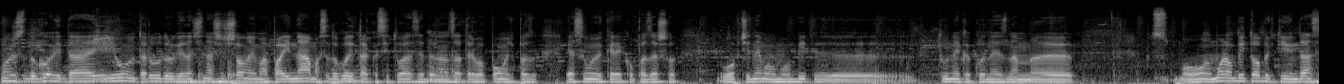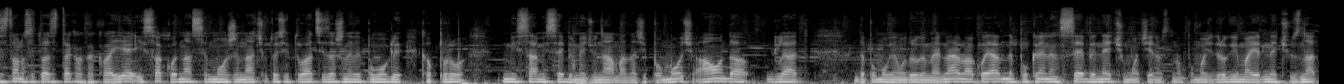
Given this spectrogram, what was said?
Može se dogoditi da i unutar udruge, znači našim članovima, pa i nama se dogodi takva situacija da nam zatreba pomoć, pa ja sam uvijek rekao, pa zašto uopće nemamo biti e, tu nekako, ne znam, e, moramo biti objektivni, danas je stvarno situacija takva kakva je i svako od nas se može naći u toj situaciji, zašto ne bi pomogli kao prvo mi sami sebi među nama, znači pomoć, a onda gledat da pomognemo drugima. Jer naravno ako ja ne pokrenem sebe neću moći jednostavno pomoći drugima jer neću znat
